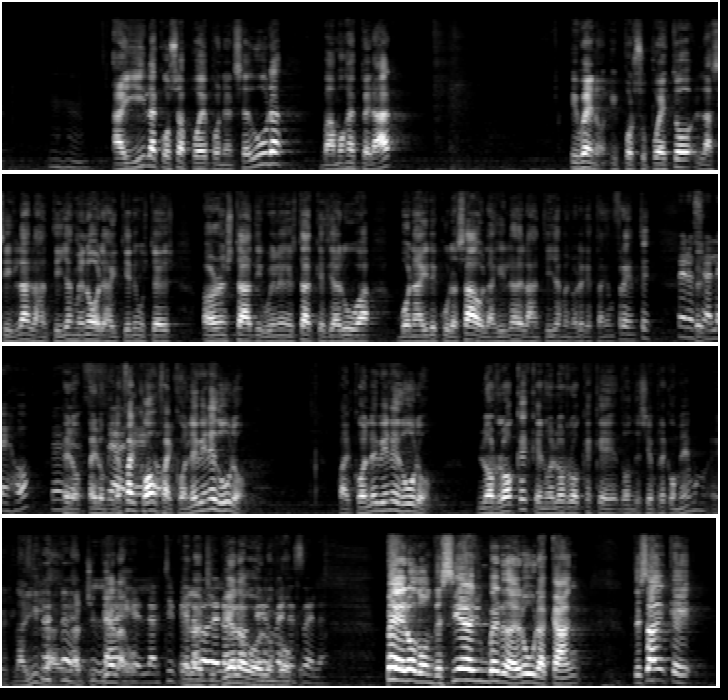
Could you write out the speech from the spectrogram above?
Allí la cosa puede ponerse dura. Vamos a esperar. Y bueno, y por supuesto las islas, las Antillas Menores, ahí tienen ustedes Oranjestad y Williamstad, que es de Aruba, Bonaire, Curazao, las islas de las Antillas Menores que están enfrente. Pero se alejó. de- Pero, pero se mira Falcón, alejó. Falcón le viene duro. Falcón le viene duro. Los Roques, que no es los Roques que donde siempre comemos, es la isla, el La- archipiélago. el archipiélago, el archipiélago de de los Roques en Roques. Venezuela. Pero donde sí hay un verdadero huracán, ustedes saben que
